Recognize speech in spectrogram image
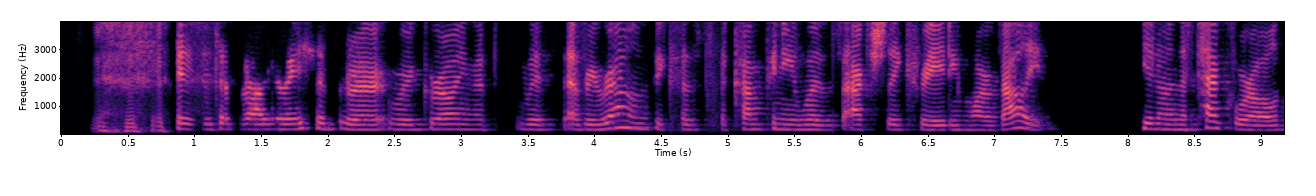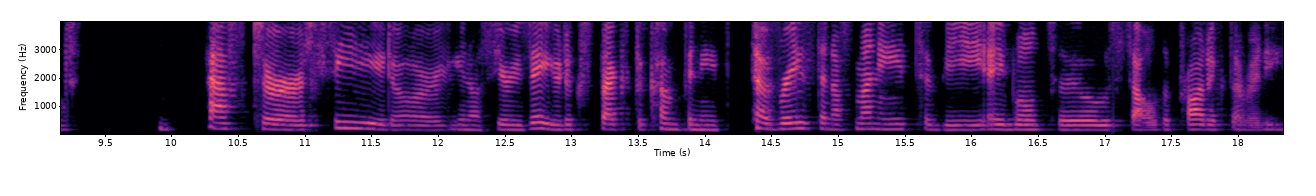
is the valuations were, were growing with, with every round because the company was actually creating more value. You know, in the tech world, after seed or you know series a you'd expect the company to have raised enough money to be able to sell the product already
